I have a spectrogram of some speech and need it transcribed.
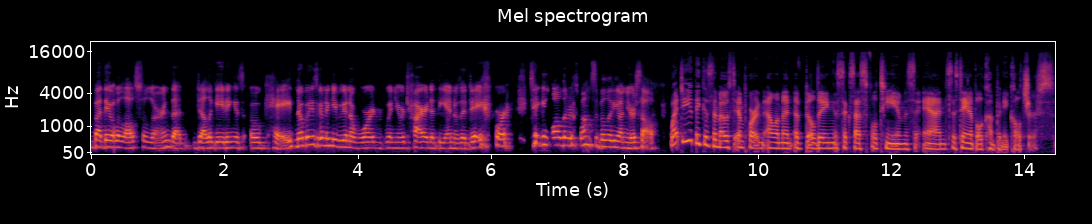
But they will also learn that delegating is okay. Nobody's going to give you an award when you're tired at the end of the day for taking all the responsibility on yourself. What do you think is the most important element of building successful teams and sustainable company cultures?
